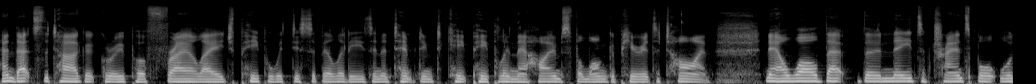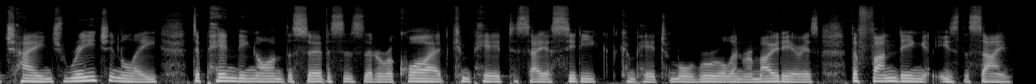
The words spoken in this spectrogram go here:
and that's the target group of frail age people with disabilities and attempting to keep people in their homes for longer periods of time. Now, while that the needs of transport transport will change regionally depending on the services that are required compared to, say, a city compared to more rural and remote areas. The funding is the same.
